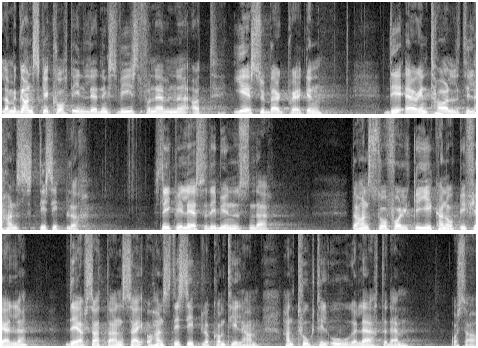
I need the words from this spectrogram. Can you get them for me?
La meg ganske kort innledningsvis få nevne at Jesu bergpreken, det er en tale til hans disipler, slik vi leser det i begynnelsen der. Da han så folket, gikk han opp i fjellet. Der satte han seg, og hans disipler kom til ham. Han tok til orde, lærte dem og sa:"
